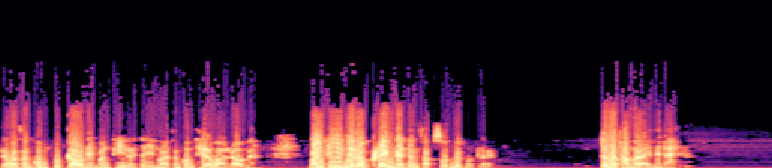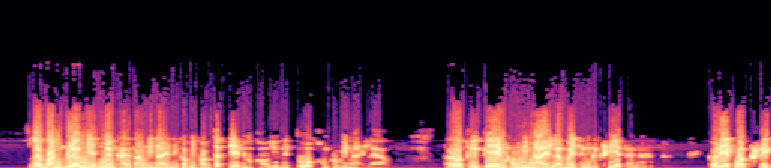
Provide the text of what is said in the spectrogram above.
แต่ว่าสังคมพุทธเราเนี่ยบางทีเราจะเห็นว่าสังคมเทรวาสเรานะบางทีเนี่ยเราเคร่งกันจนสับสนไปหมดเลย จนว่าทำอะไรไม่ได้ และบางเรื่องเนี่ยเงื่อนไขทางวินัยเนี่ยก็มีความชัดเจนของเขาอยู่ในตัวของพระวินัยแล้วถ้าเราถือเกณฑ์ของวินัยแล้วไม่ถึงกับเครียดนะก็เรียกว่าเคร่ง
